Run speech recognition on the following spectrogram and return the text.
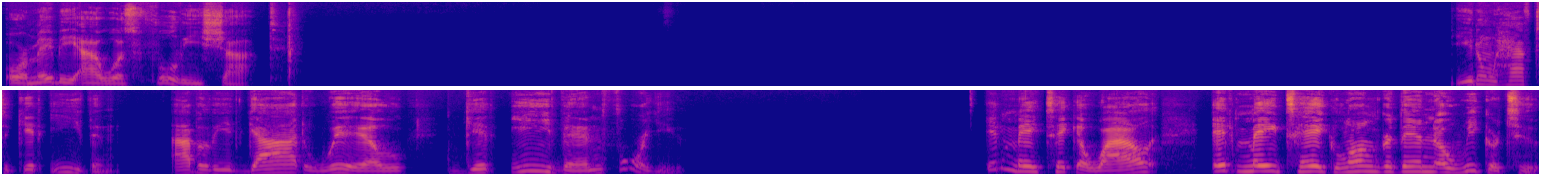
Or maybe I was fully shocked. You don't have to get even. I believe God will get even for you. It may take a while. It may take longer than a week or two.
